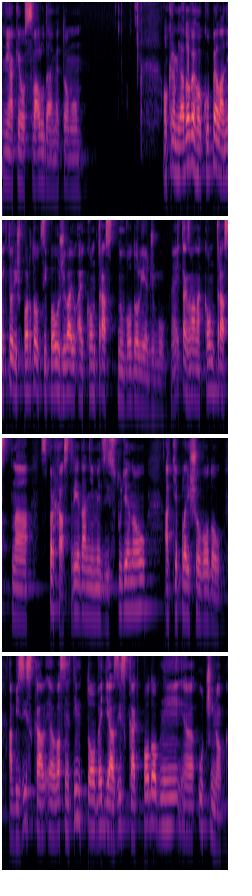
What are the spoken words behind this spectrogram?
nejakého svalu, dajme tomu. Okrem ľadového kúpela niektorí športovci používajú aj kontrastnú vodoliečbu. Hej, tzv. kontrastná sprcha, striedanie medzi studenou a teplejšou vodou. Aby získali, e, vlastne týmto vedia získať podobný e, účinok.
